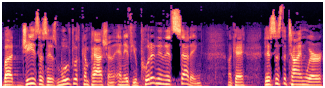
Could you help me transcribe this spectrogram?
but Jesus is moved with compassion, and if you put it in its setting, okay, this is the time where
